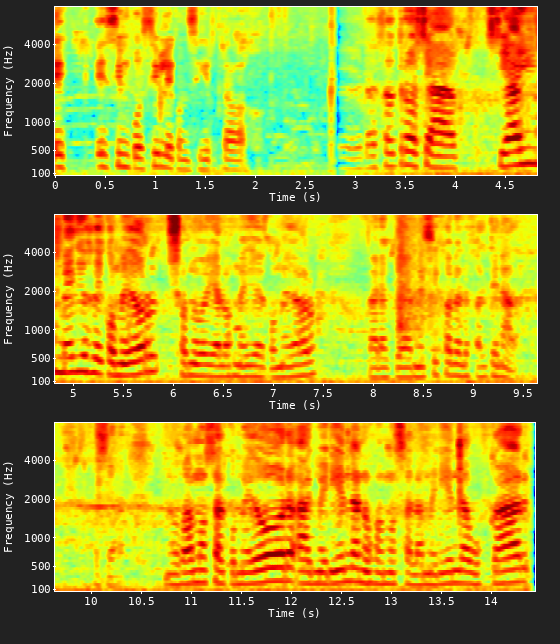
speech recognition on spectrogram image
es, imposible conseguir trabajo. Nosotros, o sea, si hay medios de comedor, yo me voy a los medios de comedor para que a mis hijos no les falte nada. O sea, nos vamos al comedor, al merienda, nos vamos a la merienda a buscar.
